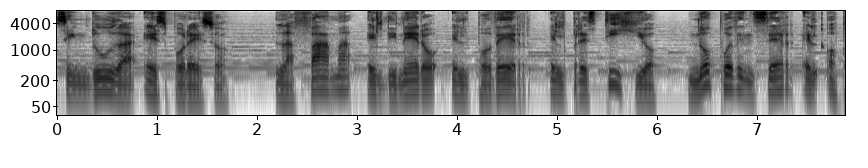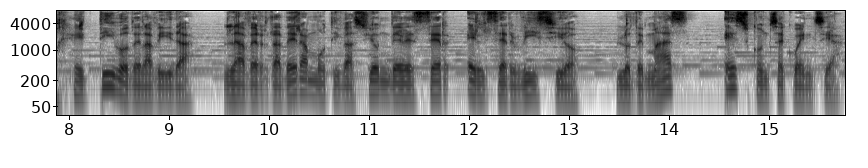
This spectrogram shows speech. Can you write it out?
Sin duda es por eso. La fama, el dinero, el poder, el prestigio no pueden ser el objetivo de la vida. La verdadera motivación debe ser el servicio. Lo demás es consecuencia.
